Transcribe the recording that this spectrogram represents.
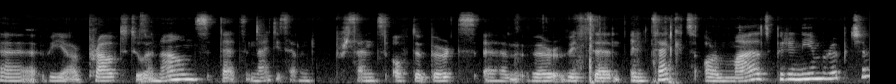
uh, we are proud to announce that 97% of the birds um, were with an intact or mild perineum rupture.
